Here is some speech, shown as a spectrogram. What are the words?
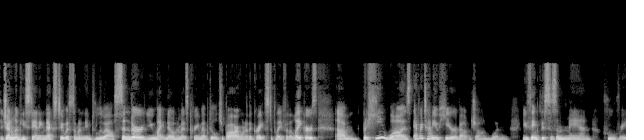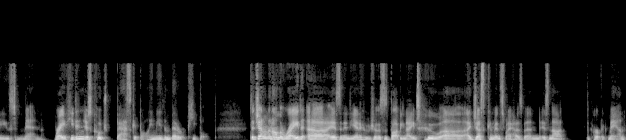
The gentleman he's standing next to is someone named Lew Alcindor. You might know him as Kareem Abdul Jabbar, one of the greats to play for the Lakers. Um, but he was, every time you hear about John Wooden, you think this is a man who raised men, right? He didn't just coach basketball, he made them better people. The gentleman on the right uh, is an Indiana Hoosier. This is Bobby Knight, who uh, I just convinced my husband is not the perfect man.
